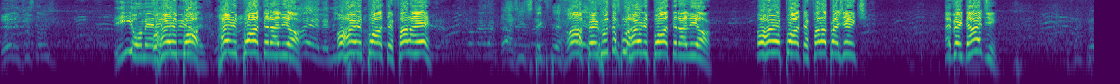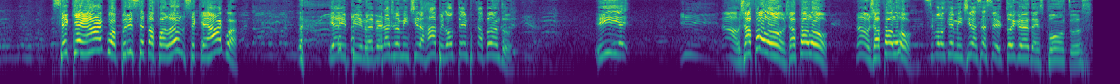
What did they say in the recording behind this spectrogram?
Ele disse que é Ih, o O Homem-Aranha Harry, é verdade. Po- Harry Potter ali, ó. Ah, ele é Ó, mentira. Harry Potter, fala aí. É, A gente tem que ferrar Ó, ele. pergunta pro Harry Potter ali, ó. Ô, Harry Potter, fala pra gente. É verdade? Você quer água? Por isso você tá falando? Você quer água? E aí, Pino, é verdade ou é mentira? Rápido, olha o tempo acabando. Ih, Não, já falou, já falou. Não, já falou. você falou que é mentira, você acertou e ganhou 10 pontos.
